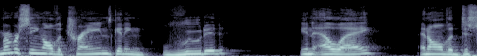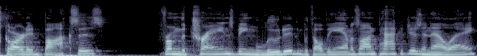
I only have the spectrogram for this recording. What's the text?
remember seeing all the trains getting looted in LA and all the discarded boxes from the trains being looted with all the Amazon packages in LA?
